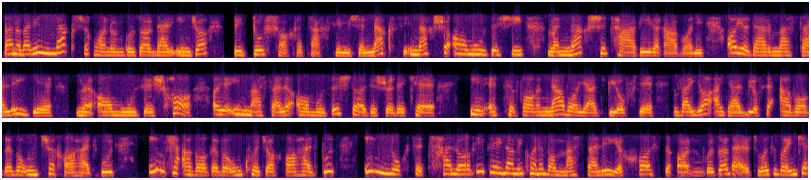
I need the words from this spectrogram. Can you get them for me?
بنابراین نقش قانونگذار در اینجا به دو شاخه تقسیم میشه. نقش نقش آموزشی و نقش تغییر قوانین آیا در مسئله آموزش ها آیا این مسئله آموزش داده شده که این اتفاق نباید بیفته؟ و یا اگر بیفته عواقب اون چه خواهد بود؟ این که عواقب اون کجا خواهد بود این نقطه طلاقی پیدا می‌کنه با مسئله خاص قانونگذار در ارتباط با اینکه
